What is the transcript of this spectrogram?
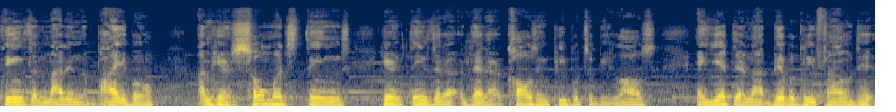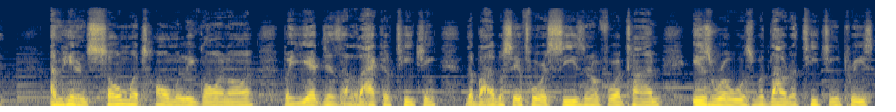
things that are not in the Bible. I'm hearing so much things, hearing things that are that are causing people to be lost and yet they're not biblically founded. I'm hearing so much homily going on, but yet there's a lack of teaching. The Bible says for a season or for a time, Israel was without a teaching priest,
